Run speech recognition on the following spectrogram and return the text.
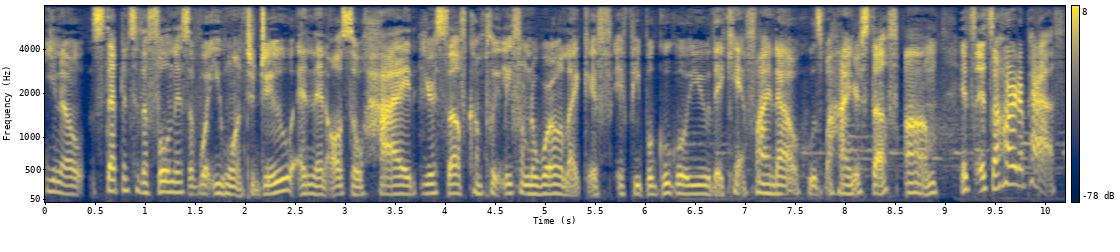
you know, step into the fullness of what you want to do and then also hide yourself completely from the world. Like if, if people Google you, they can't find out who's behind your stuff. Um, it's, it's a harder path.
